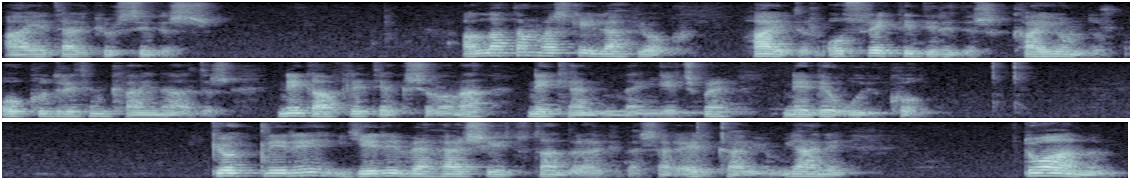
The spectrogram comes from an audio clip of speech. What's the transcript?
Ayetel Kürsi'dir. Allah'tan başka ilah yok. Haydır, o sürekli diridir, kayyumdur, o kudretin kaynağıdır. Ne gaflet yakışır ona, ne kendinden geçme, ne de uyku. Gökleri, yeri ve her şeyi tutandır arkadaşlar. El kayyum. Yani doğanın,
